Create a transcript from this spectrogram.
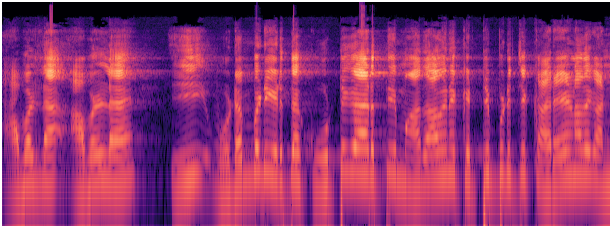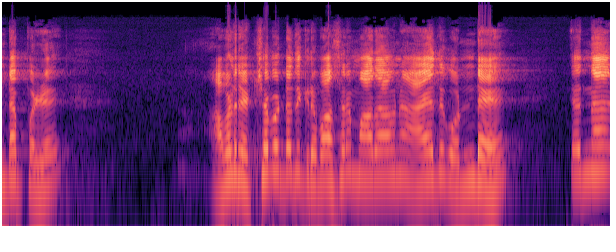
അവളുടെ അവളുടെ ഈ ഉടമ്പടി എടുത്ത കൂട്ടുകാരത്തി മാതാവിനെ കെട്ടിപ്പിടിച്ച് കരയണത് കണ്ടപ്പോൾ അവൾ രക്ഷപ്പെട്ടത് കൃപാസനം മാതാവിന് ആയതുകൊണ്ട് എന്നാൽ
